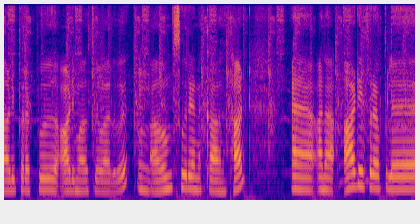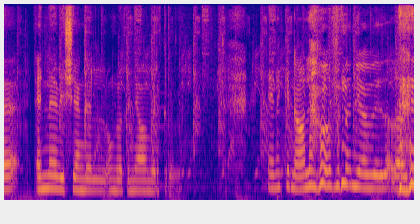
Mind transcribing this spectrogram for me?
ஆடிப்பிறப்பு ஆடி மாதத்தில் வருது. அதுவும் சூரியனுக்காக தான். ஆனால் ஆடிப்பிறப்பில் என்ன விஷயங்கள் உங்களுக்கு ஞாபகம் இருக்கிறது? எனக்கு நாலாம் வகுப்பு தான் ஞாபகம் வருது. அதாவது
